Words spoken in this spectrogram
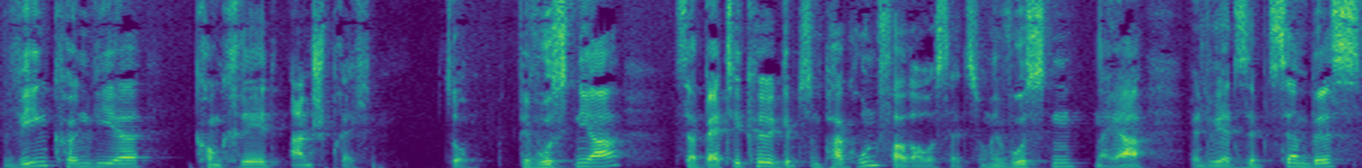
wen können wir konkret ansprechen. So, wir wussten ja, Sabbatical gibt es ein paar Grundvoraussetzungen. Wir wussten, naja, wenn du jetzt 17 bist,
